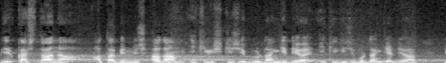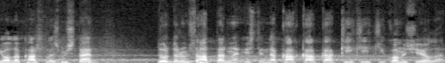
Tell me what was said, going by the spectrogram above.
birkaç tane ata binmiş adam iki üç kişi buradan gidiyor iki kişi buradan geliyor. Yolda karşılaşmışlar. Durdurmuşsa atlarını üstünde kah kah kah ki ki ki konuşuyorlar.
